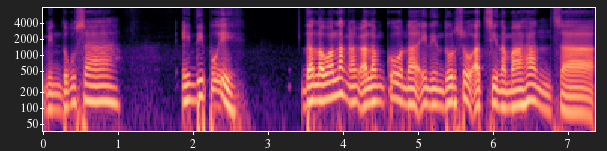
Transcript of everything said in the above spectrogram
Mendoza. Eh, hindi po eh. Dalawa lang ang alam ko na inendorso at sinamahan sa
